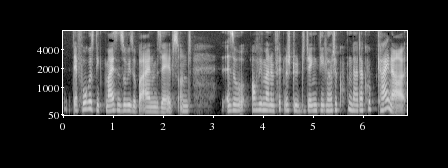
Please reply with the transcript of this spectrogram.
Der Fokus liegt meistens sowieso bei einem selbst und also auch wie man im Fitnessstudio denkt, die Leute gucken da, da guckt keiner.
